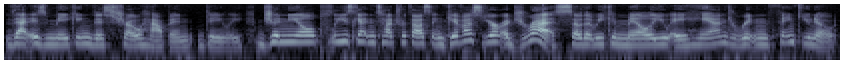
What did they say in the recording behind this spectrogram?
that is making this show happen daily. Janelle, please get in touch with us and give us your address so that we can mail you a handwritten thank you note.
